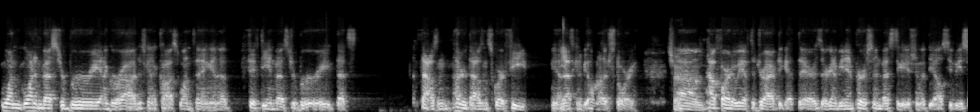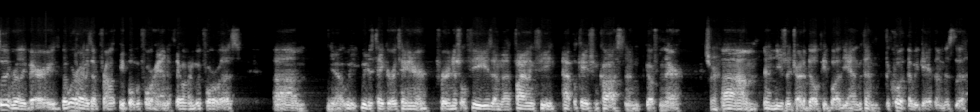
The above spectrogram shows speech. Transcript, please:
One one investor brewery in a garage is going to cost one thing, and a fifty investor brewery that's a thousand, hundred thousand square feet. You know, yeah. that's going to be a whole other story. Sure. Um, how far do we have to drive to get there? Is there going to be an in-person investigation with the LCB? So it really varies, but we're always upfront with people beforehand if they want to move forward with us. Um, you know, we, we just take a retainer for initial fees and the filing fee application cost and go from there. Sure. Um, and usually try to bill people at the end within the quote that we gave them is the,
